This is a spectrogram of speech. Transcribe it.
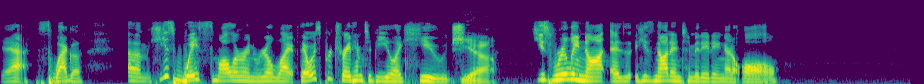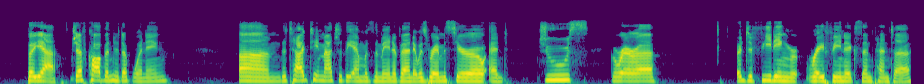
Yeah, Swagger. Um, he's way smaller in real life. They always portrayed him to be like huge. yeah. He's really not as he's not intimidating at all. But yeah, Jeff Cobb ended up winning. Um, the tag team match at the end was the main event. It was Rey Mysterio and Juice Guerrera uh, defeating Rey Fenix and Penta.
